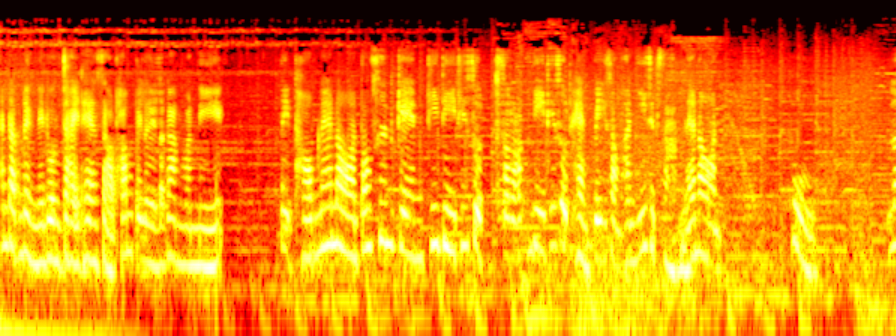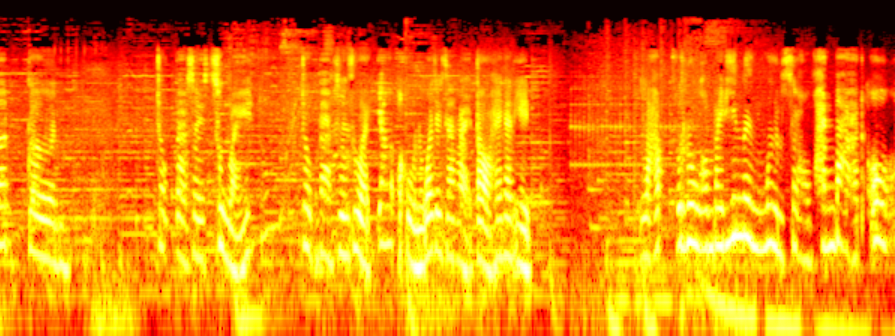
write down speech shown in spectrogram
อันดับหนึ่งในดวงใจแทนสาวถ้ำไปเลยละกันวันนี้ ติดท็อปแน่นอนต้องขึ้นเกณฑ์ที่ดีที่สุด สลับดีที่สุดแห่งปี 2023 แน่นอนโหเลิศเกิน จบแบบสวยๆจบแบบสวยๆยังโอ้โหนึกว่าจะจะไหลต่อให้กันอีก รับรวมไปที่หนึ่งหมื่นสองพันบาท โอ้โห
